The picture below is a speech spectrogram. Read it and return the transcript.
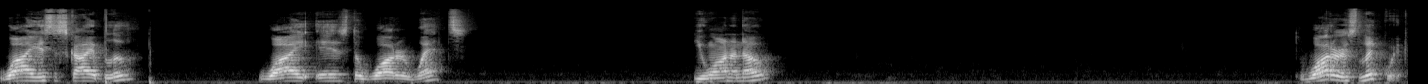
Why is the sky blue? Why is the water wet? You want to know? Water is liquid.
